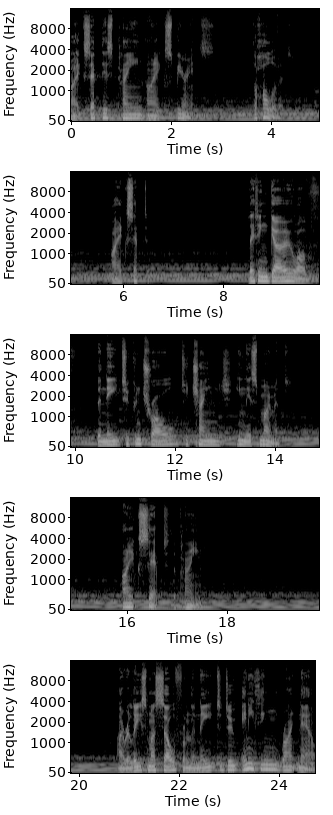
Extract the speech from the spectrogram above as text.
I accept this pain I experience, the whole of it. I accept it. Letting go of the need to control, to change in this moment. I accept the pain. I release myself from the need to do anything right now,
